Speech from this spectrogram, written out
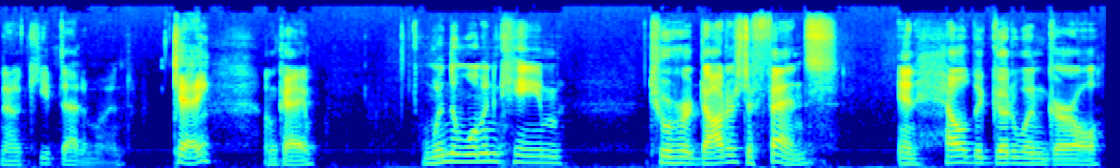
Now keep that in mind. Okay. Okay. When the woman came to her daughter's defense and held the Goodwin girl,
